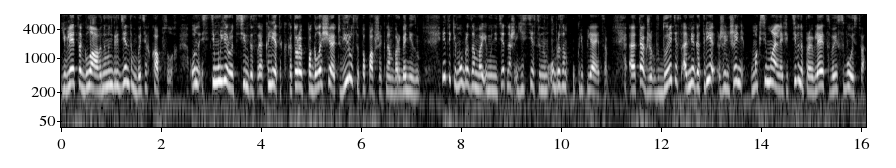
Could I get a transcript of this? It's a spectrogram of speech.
является главным ингредиентом в этих капсулах. Он стимулирует синтез э, клеток, которые поглощают вирусы, попавшие к нам в организм. И таким образом э, иммунитет наш естественным образом укрепляется. Э, также в дуэте с омега-3 женьшень максимально эффективно проявляет свои свойства.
